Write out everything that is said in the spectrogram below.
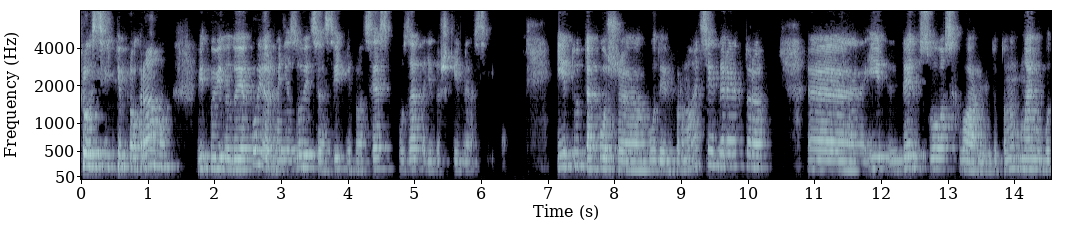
про освітню програму, відповідно до якої організується освітній процес у закладі дошкільної освіти. І тут також е, буде інформація директора, е, і де слово схвалює. Тобто ми маємо,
